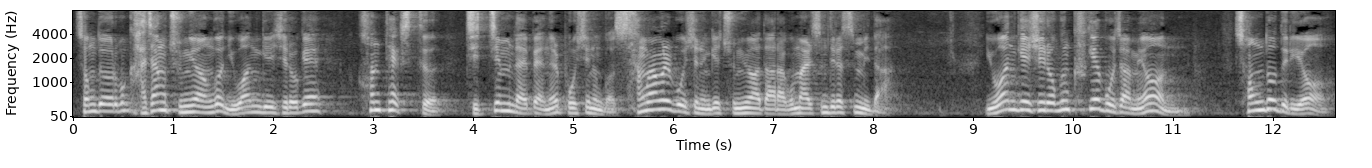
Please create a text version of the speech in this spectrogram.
성도 여러분, 가장 중요한 건 요한계시록의 context, Sitz im Leben을 보시는 것, 상황을 보시는 게 중요하다라고 말씀드렸습니다. 요한계시록은 크게 보자면 성도들이요,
